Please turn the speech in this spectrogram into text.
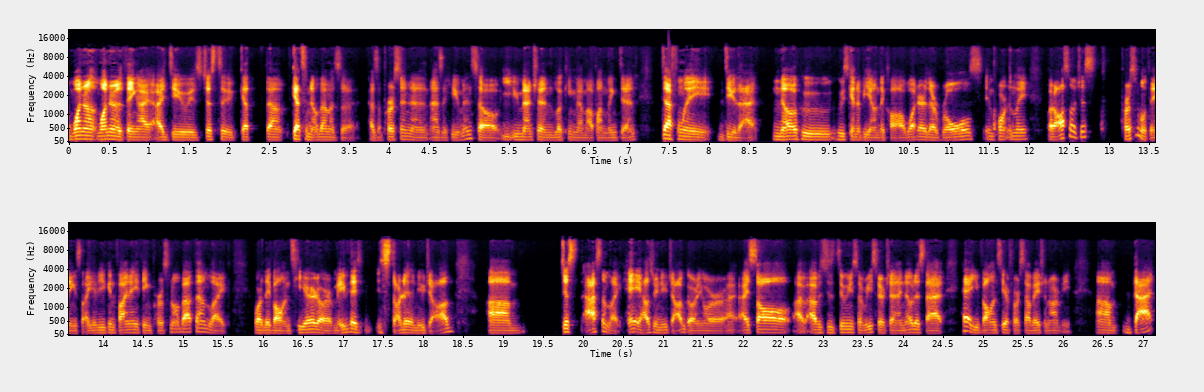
one one other thing I, I do is just to get them get to know them as a as a person and as a human. So you mentioned looking them up on LinkedIn. Definitely do that. Know who who's going to be on the call. What are their roles, importantly, but also just personal things. Like if you can find anything personal about them, like where they volunteered, or maybe they started a new job. Um, just ask them like, "Hey, how's your new job going?" Or I, I saw I, I, was just doing some research and I noticed that, "Hey, you volunteer for Salvation Army." Um, that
